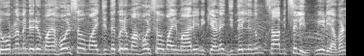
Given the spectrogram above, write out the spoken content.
ടൂർണമെന്റ് ഒരു മഹോത്സവമായി ജിദ്ദക്ക് ഒരു മഹോത്സവമായി മാറിയിരിക്കുകയാണ്. ജിദ്ദയിൽ നിന്നും സാബിത് സലീം മീഡിയ വൺ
